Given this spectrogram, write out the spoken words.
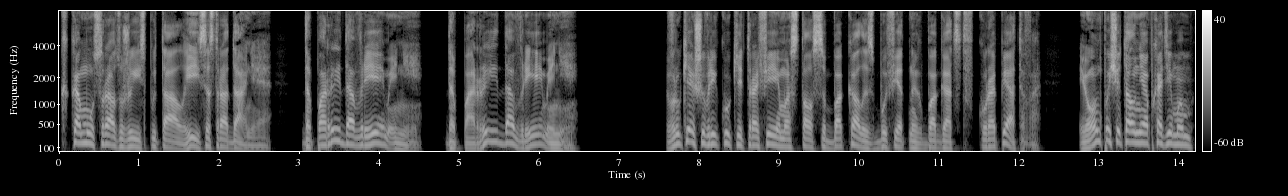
к кому сразу же испытал и сострадание, до поры до времени, до поры до времени. В руке Шеврикуки трофеем остался бокал из буфетных богатств Куропятова, и он посчитал необходимым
